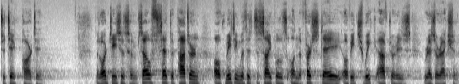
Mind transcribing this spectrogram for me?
to take part in. The Lord Jesus himself set the pattern of meeting with his disciples on the first day of each week after his resurrection.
